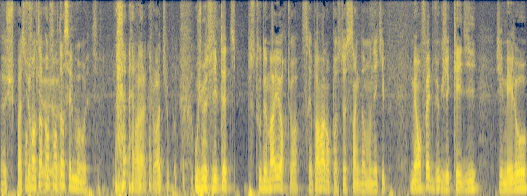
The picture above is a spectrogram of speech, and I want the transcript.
euh, je suis pas sûr Enfantin, que... enfantin, c'est le mot, ouais. voilà, tu vois, tu... Ou je me suis dit peut-être Stoudemire, tu vois, ce serait pas mal en poste 5 dans mon équipe. Mais en fait, vu que j'ai KD, j'ai Melo,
